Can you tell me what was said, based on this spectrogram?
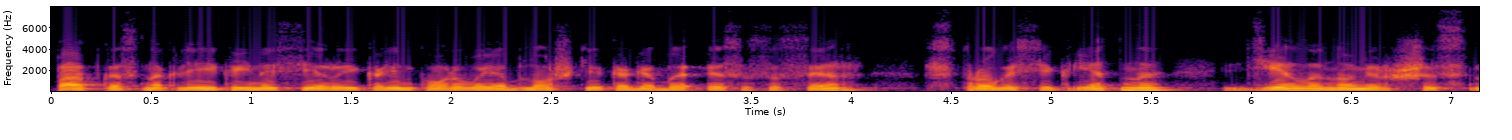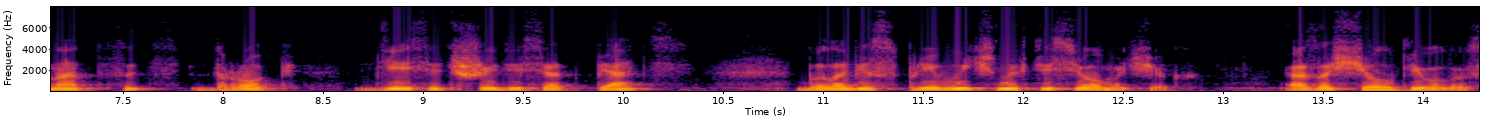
Папка с наклейкой на серой коленкоровой обложке КГБ СССР строго секретно, дело номер 16, дробь 1065, была без привычных тесемочек, а защелкивалась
